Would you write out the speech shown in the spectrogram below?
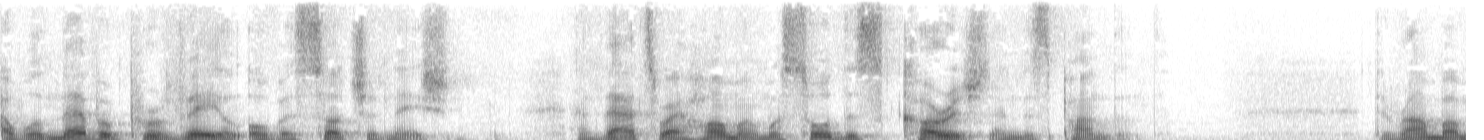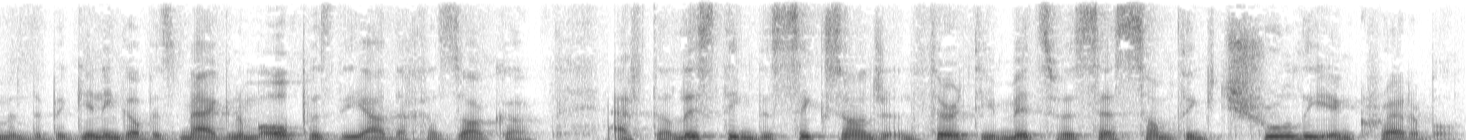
I will never prevail over such a nation. And that's why Haman was so discouraged and despondent. The Rambam, in the beginning of his magnum opus, the Yad HaChazaka, after listing the 630 mitzvahs, says something truly incredible.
